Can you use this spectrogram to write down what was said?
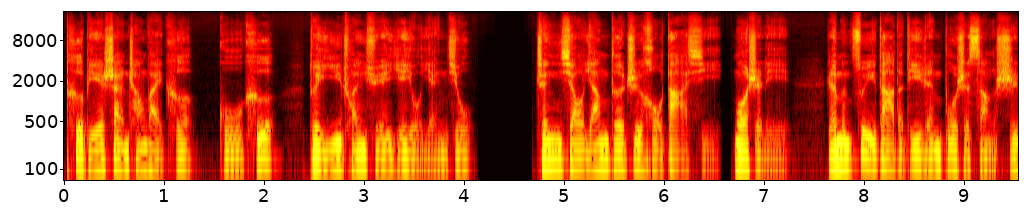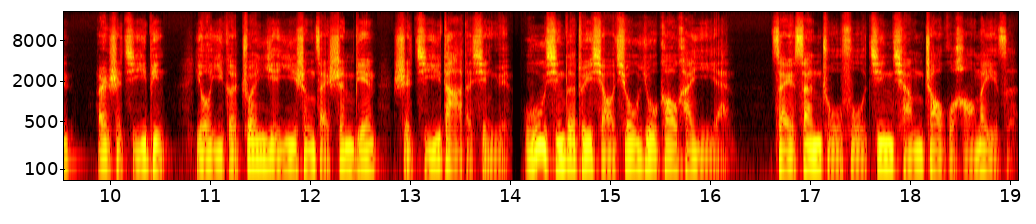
特别擅长外科、骨科，对遗传学也有研究。甄孝阳得知后大喜。末世里，人们最大的敌人不是丧尸，而是疾病。有一个专业医生在身边，是极大的幸运。无形的对小邱又高看一眼，再三嘱咐金强照顾好妹子。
